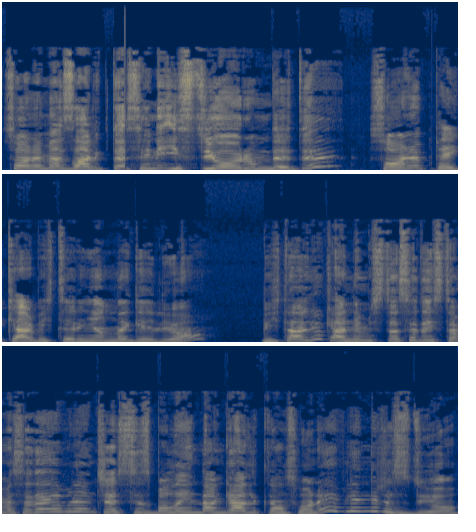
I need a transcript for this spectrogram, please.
Sonra mezarlıkta seni istiyorum dedi. Sonra Peyker Bihter'in yanına geliyor. Bihter diyor ki annem istese de istemese de evleneceğiz. Siz balayından geldikten sonra evleniriz diyor.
